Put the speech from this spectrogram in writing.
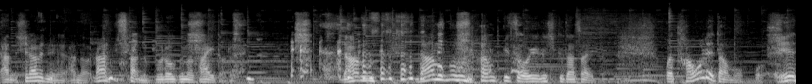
あの、調べてみて、あの、ランピさんのブログのタイトル。乱乱文乱筆お許しくださいと。これ倒れたもん。こうえ？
